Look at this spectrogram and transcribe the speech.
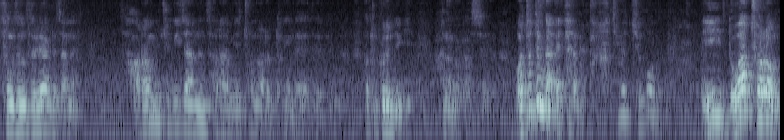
성선설이라 그러잖아요. 사람을 죽이지 않는 사람이 천하를 통일해야 된다. 어떤 그런 얘기 하는 것 같아요. 어쨌든 간에 다른 거다 집어치고 이 노아처럼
